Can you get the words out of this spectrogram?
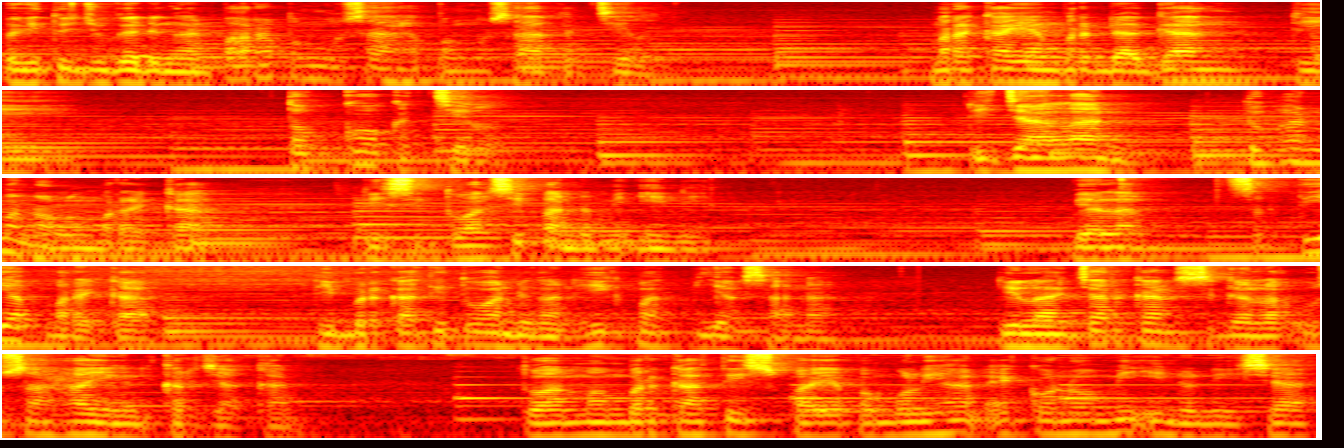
Begitu juga dengan para pengusaha-pengusaha kecil. Mereka yang berdagang di toko kecil. Di jalan, Tuhan menolong mereka di situasi pandemi ini. Biarlah setiap mereka diberkati Tuhan dengan hikmat bijaksana, dilancarkan segala usaha yang dikerjakan. Tuhan memberkati supaya pemulihan ekonomi Indonesia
